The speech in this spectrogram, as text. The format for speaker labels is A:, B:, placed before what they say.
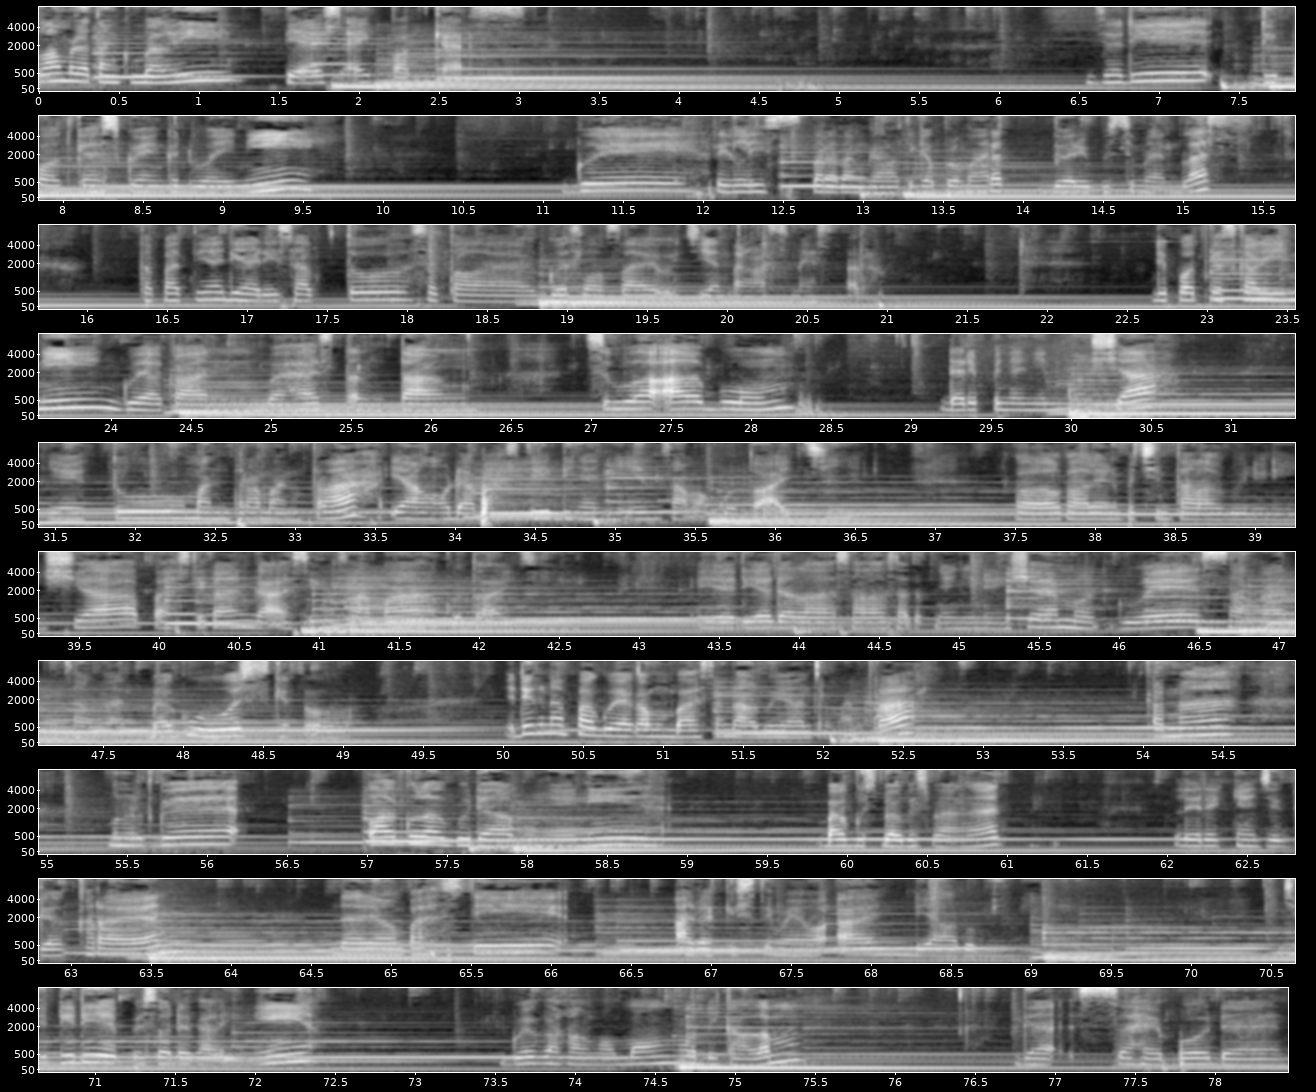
A: Selamat datang kembali di SA Podcast. Jadi di podcast gue yang kedua ini gue rilis pada tanggal 30 Maret 2019 tepatnya di hari Sabtu setelah gue selesai ujian tengah semester. Di podcast kali ini gue akan membahas tentang sebuah album dari penyanyi Indonesia yaitu mantra-mantra yang udah pasti dinyanyiin sama Kuto Aji. Kalau kalian pecinta lagu Indonesia, pasti kalian gak asing sama Kuto Aji. Iya dia adalah salah satu penyanyi Indonesia yang menurut gue sangat-sangat bagus gitu. Jadi kenapa gue akan membahas tentang albumnya mantra-mantra? Karena menurut gue lagu-lagu di albumnya ini bagus-bagus banget. Liriknya juga keren. Dan yang pasti ada keistimewaan di album ini. Jadi di episode kali ini gue bakal ngomong lebih kalem gak seheboh dan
